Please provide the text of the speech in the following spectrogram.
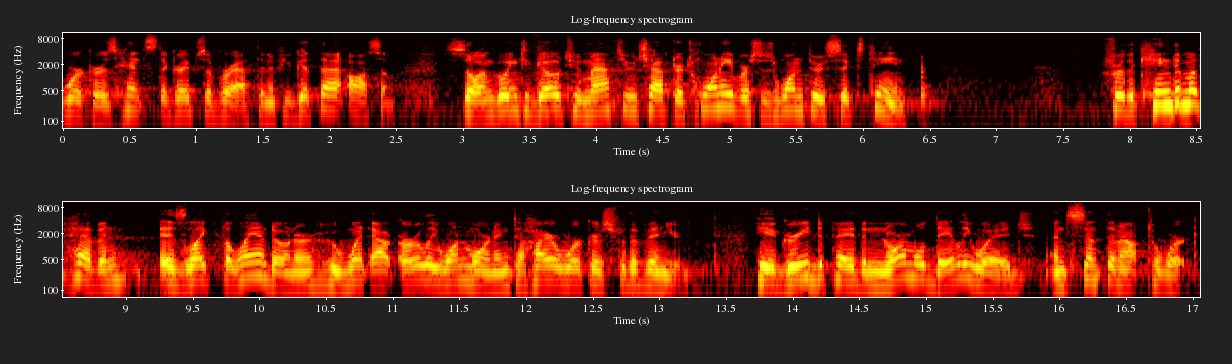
workers, hence the grapes of wrath. And if you get that, awesome. So I'm going to go to Matthew chapter 20, verses 1 through 16. For the kingdom of heaven is like the landowner who went out early one morning to hire workers for the vineyard. He agreed to pay the normal daily wage and sent them out to work.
